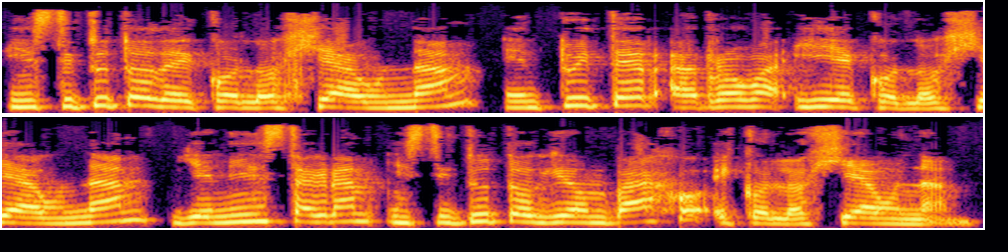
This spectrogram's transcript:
Instituto de Ecología UNAM, en Twitter arroba y Ecología UNAM y en Instagram Instituto-Ecología UNAM.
